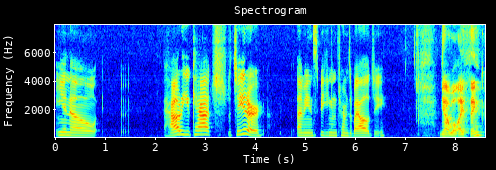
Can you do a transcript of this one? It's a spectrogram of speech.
you know, how do you catch a cheater? I mean, speaking in terms of biology. Yeah, well, I think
